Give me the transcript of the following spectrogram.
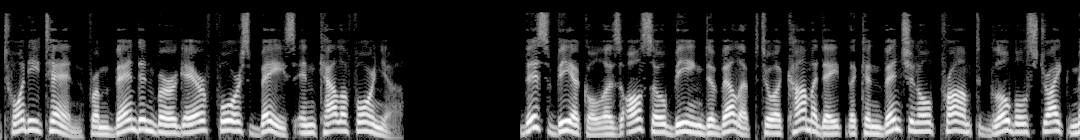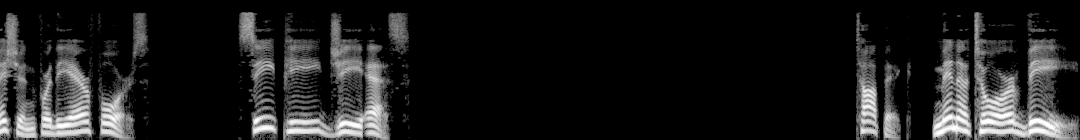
2010 from Vandenberg Air Force Base in California. This vehicle is also being developed to accommodate the conventional Prompt Global Strike mission for the Air Force. CPGS Minotaur V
